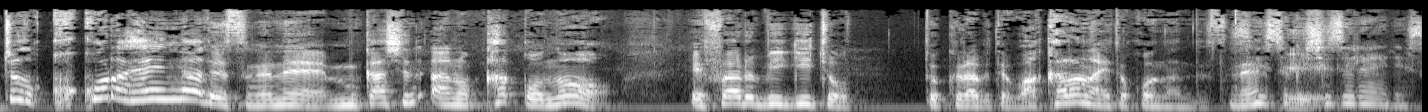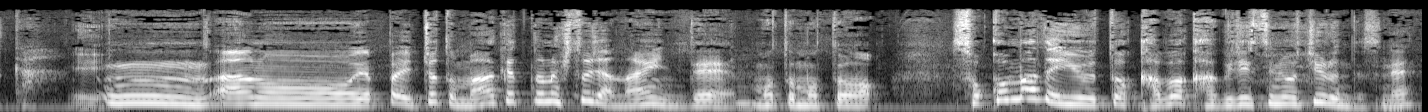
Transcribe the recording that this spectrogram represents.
ちょっとここら辺がですね、昔、あの、過去の FRB 議長って、と比べてわからないところなんですね。推測しづらいですか。うん、あの、やっぱりちょっとマーケットの人じゃないんで、もともと。そこまで言うと株は確実に落ちるんですね。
